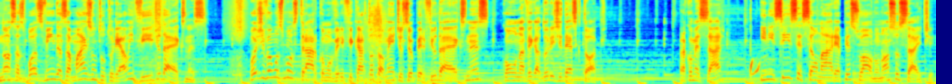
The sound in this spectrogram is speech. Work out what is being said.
Nossas boas-vindas a mais um tutorial em vídeo da Exnes. Hoje vamos mostrar como verificar totalmente o seu perfil da Exnes com navegadores de desktop. Para começar, inicie sessão na área pessoal no nosso site.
